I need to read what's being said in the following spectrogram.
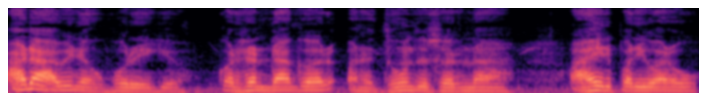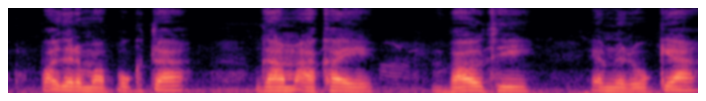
આડા આવીને ઊભો રહી ગયો. કરશન ડાંગર અને ધૂંધસરના આહિર પરિવારો પાદરમાં પૂગતા ગામ આખાએ ભાવથી એમને રોક્યા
